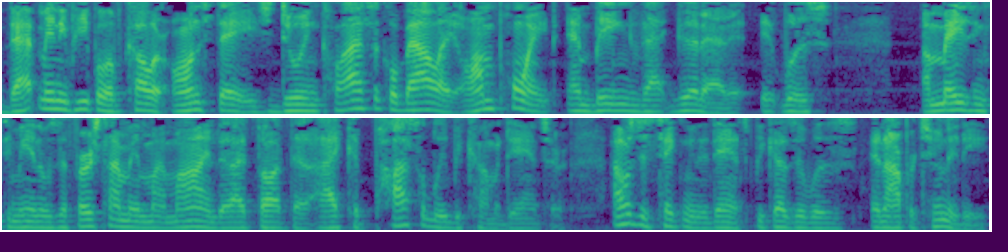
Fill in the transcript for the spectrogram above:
That many people of color on stage doing classical ballet on point and being that good at it. It was amazing to me. And it was the first time in my mind that I thought that I could possibly become a dancer. I was just taking the dance because it was an opportunity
